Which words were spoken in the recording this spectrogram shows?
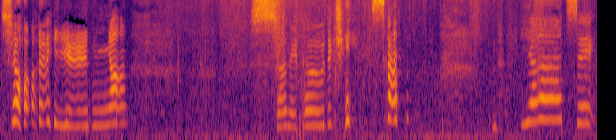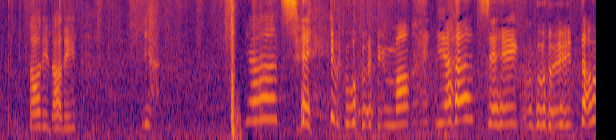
在远岸，想你痛的全身，一直多啲多啲。一直回望，一直回头。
